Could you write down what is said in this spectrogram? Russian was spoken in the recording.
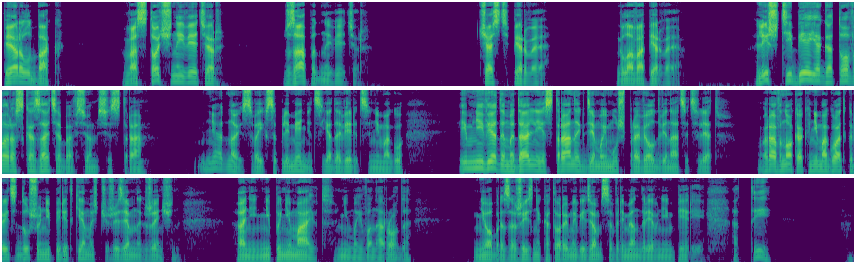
Перл-Бак. Восточный ветер, западный ветер. Часть первая. Глава первая. Лишь тебе я готова рассказать обо всем, сестра. Ни одной из своих соплеменниц я довериться не могу. Им неведомы дальние страны, где мой муж провел 12 лет. Равно как не могу открыть душу ни перед кем из чужеземных женщин — они не понимают ни моего народа, ни образа жизни, который мы ведем со времен Древней Империи. А ты...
